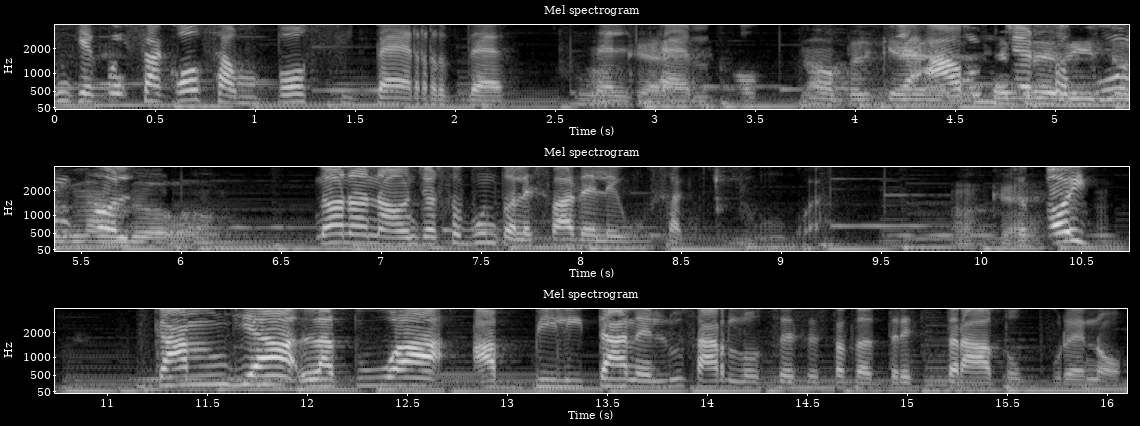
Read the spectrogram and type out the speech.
anche questa cosa un po' si perde nel Ok. tempo. No, perché Cioè, a un certo punto- ritornando... No, no, no, a un certo punto le spade le usa chiunque. Ok. Cioè, poi cambia la tua abilità nell'usarlo se sei stato addestrato oppure no.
